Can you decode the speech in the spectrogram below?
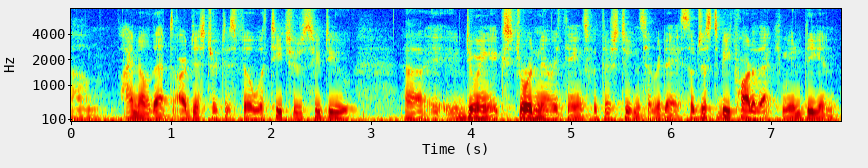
um, I know that our district is filled with teachers who do uh, doing extraordinary things with their students every day. So just to be part of that community and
